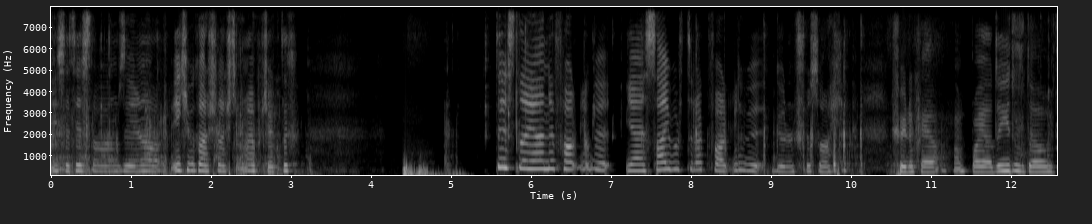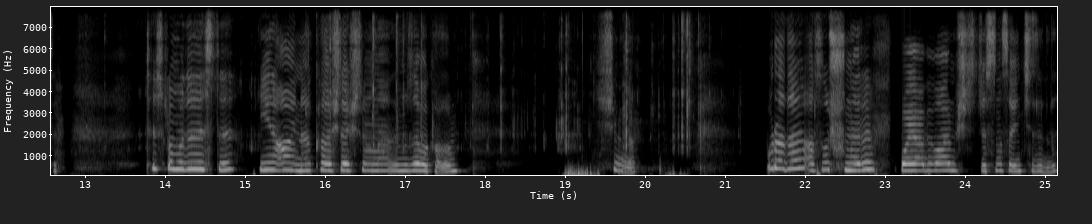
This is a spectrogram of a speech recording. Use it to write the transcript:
Neyse Tesla'larımızı yerine alalım. İki bir karşılaştırma yapacaktık. Tesla yani farklı bir yani Cybertruck farklı bir görünüşe sahip. Şöyle koyalım. Bayağı da iyi durdu orada. Tesla Model S'te yine aynı karşılaştırmalarımıza bakalım. Şimdi burada aslında şunları bayağı bir varmışçasına sayın çizildi.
